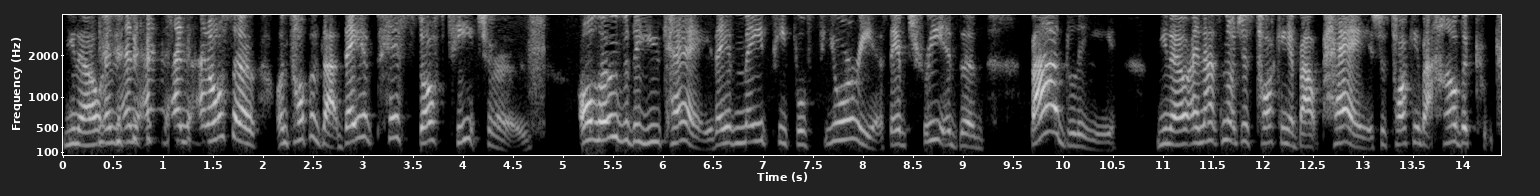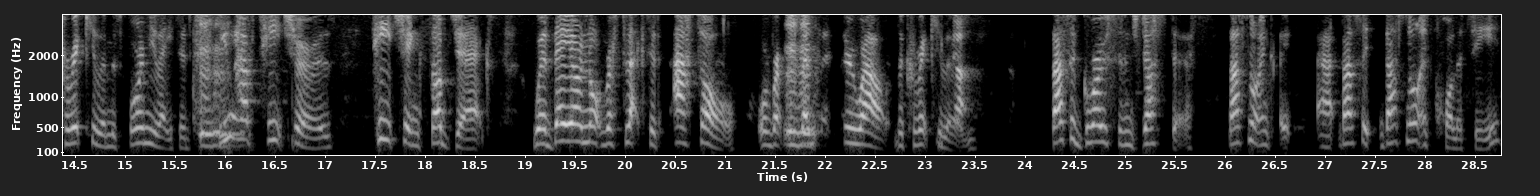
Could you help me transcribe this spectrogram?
you know and and, and, and, and also on top of that they have pissed off teachers all over the uk they have made people furious. They have treated them badly you know and that's not just talking about pay it's just talking about how the cu- curriculum is formulated mm-hmm. you have teachers teaching subjects where they are not reflected at all or mm-hmm. represented mm-hmm. throughout the curriculum yeah. that's a gross injustice that's not uh, that's it that's not equality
